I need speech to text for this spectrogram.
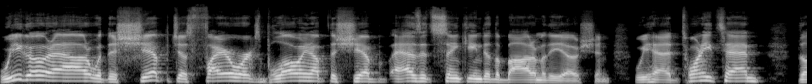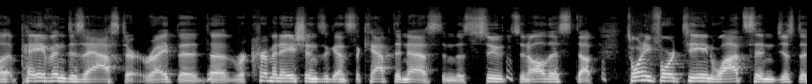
We go down with the ship just fireworks blowing up the ship as it's sinking to the bottom of the ocean. We had 2010 the Pavin disaster, right? The the recriminations against the captainess and the suits and all this stuff. 2014 Watson just a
